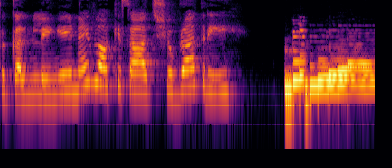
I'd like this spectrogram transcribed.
तो कल मिलेंगे नए ब्लॉग के साथ। शुभ रात्रि। Thank you.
